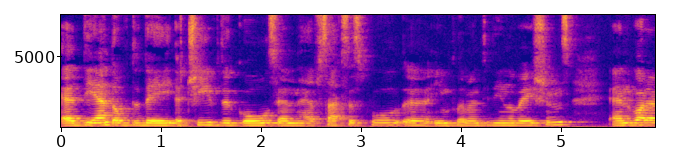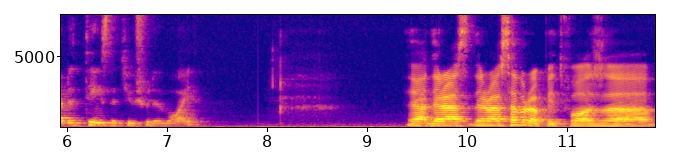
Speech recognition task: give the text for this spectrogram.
at the end of the day achieve the goals and have successful uh, implemented innovations and what are the things that you should avoid? Yeah there are there are several pitfalls uh,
